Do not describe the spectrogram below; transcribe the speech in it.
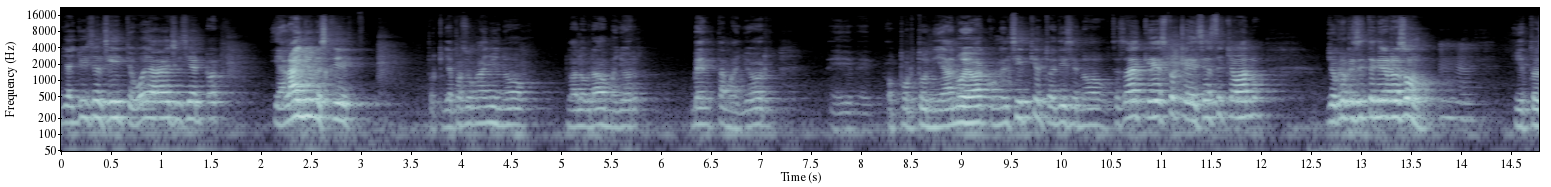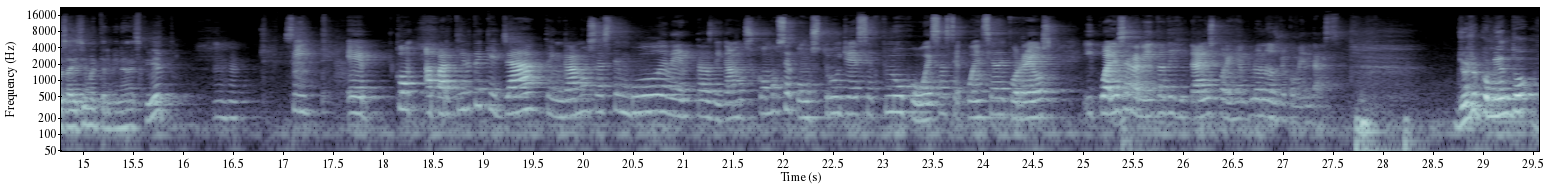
ya yo hice el sitio, voy a ver si es cierto. Y al año me escribe, porque ya pasó un año y no, no ha logrado mayor venta, mayor eh, oportunidad nueva con el sitio. Entonces dice, no, usted sabe que esto que decía este chaval, yo creo que sí tenía razón. Y entonces ahí sí me terminan escribiendo. Sí, eh, a partir de que ya tengamos este embudo de ventas, digamos, cómo se construye ese flujo o esa secuencia de correos y cuáles herramientas digitales, por ejemplo, nos recomendás. Yo recomiendo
